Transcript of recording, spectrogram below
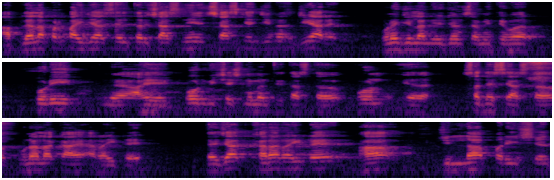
आपल्याला पण पाहिजे असेल तर शासनीय शासकीय जी जी आर आहे पुणे जिल्हा नियोजन समितीवर कोणी आहे कोण विशेष निमंत्रित असतं कोण सदस्य असतं कुणाला काय राईट आहे त्याच्यात खरा राईट आहे हा जिल्हा परिषद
